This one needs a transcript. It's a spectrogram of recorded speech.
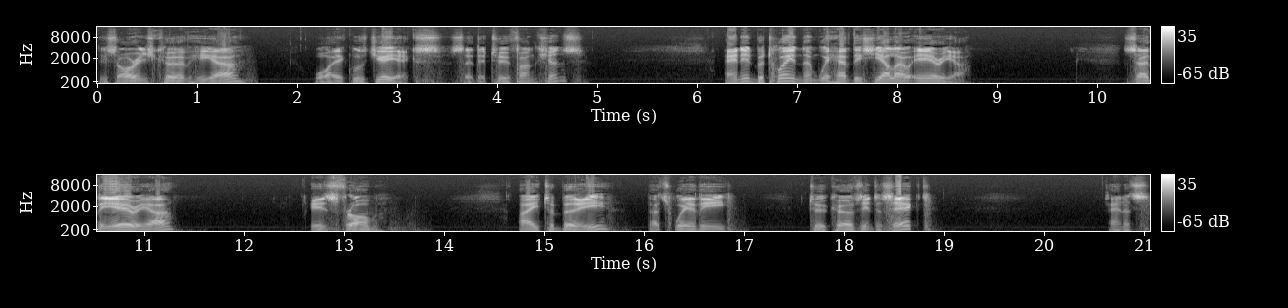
This orange curve here, y equals gx. So they're two functions and in between them we have this yellow area. So the area is from A to B, that's where the two curves intersect, and it's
